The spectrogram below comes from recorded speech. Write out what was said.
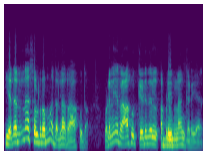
எதெல்லாம் சொல்றோமோ அதெல்லாம் ராகு தான். உடனே ராகு கெடுதல் அப்படின்லாம் கிடையாது.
